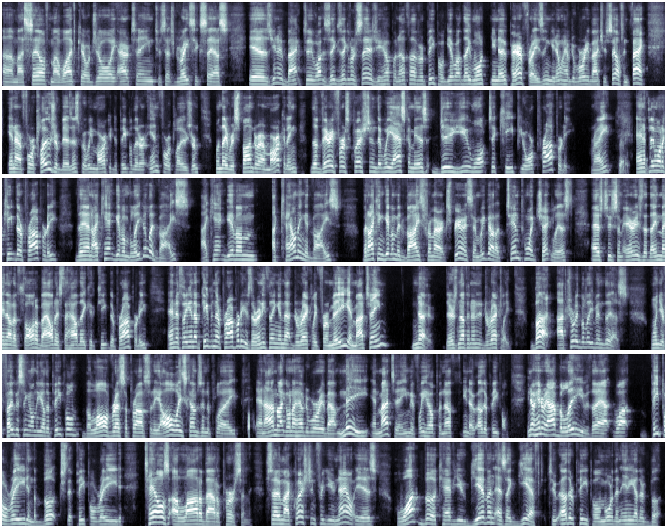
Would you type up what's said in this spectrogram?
uh, myself, my wife, Carol Joy, our team to such great success is, you know, back to what Zig Ziglar says, you help enough other people get what they want, you know, paraphrasing, you don't have to worry about yourself. In fact, in our foreclosure business, where we market to people that are in foreclosure, when they respond to our marketing, the very first question that we ask them is, do you want to keep your property? Right. Right. And if they want to keep their property, then I can't give them legal advice. I can't give them accounting advice, but I can give them advice from our experience. And we've got a 10 point checklist as to some areas that they may not have thought about as to how they could keep their property. And if they end up keeping their property, is there anything in that directly for me and my team? No, there's nothing in it directly. But I truly believe in this. When you're focusing on the other people, the law of reciprocity always comes into play. And I'm not going to have to worry about me and my team if we help enough, you know, other people. You know, Henry, I believe that what people read in the books that people read tells a lot about a person. So my question for you now is, what book have you given as a gift to other people more than any other book?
